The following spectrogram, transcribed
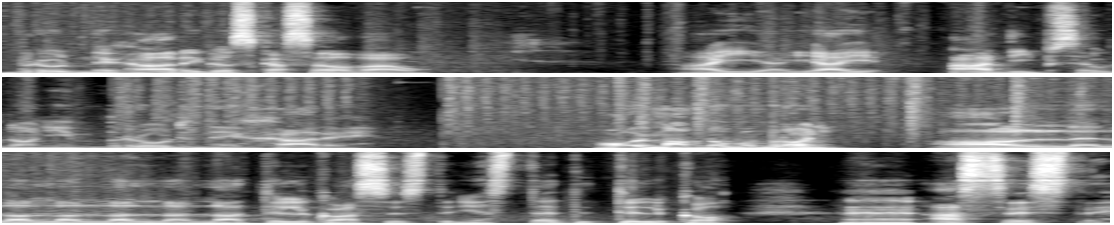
Brudny Harry go skasował. Ajajaj, Adi pseudonim Brudny Harry. Oj, mam nową broń. Ale la la la la la, tylko asysty. Niestety tylko e, asysty.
